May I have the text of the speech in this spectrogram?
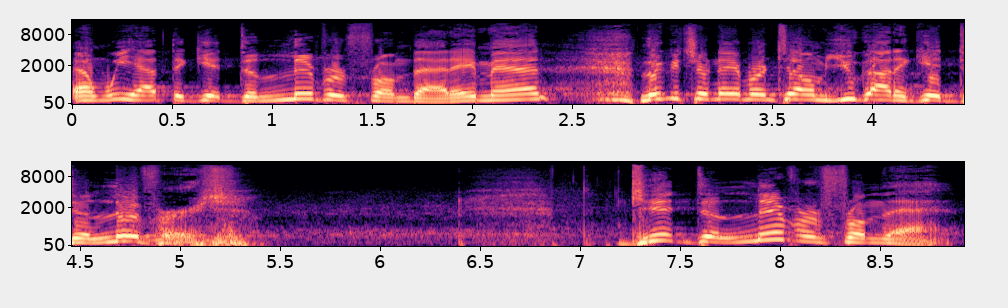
And we have to get delivered from that. Amen? Look at your neighbor and tell him, you got to get delivered. Get delivered from that.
